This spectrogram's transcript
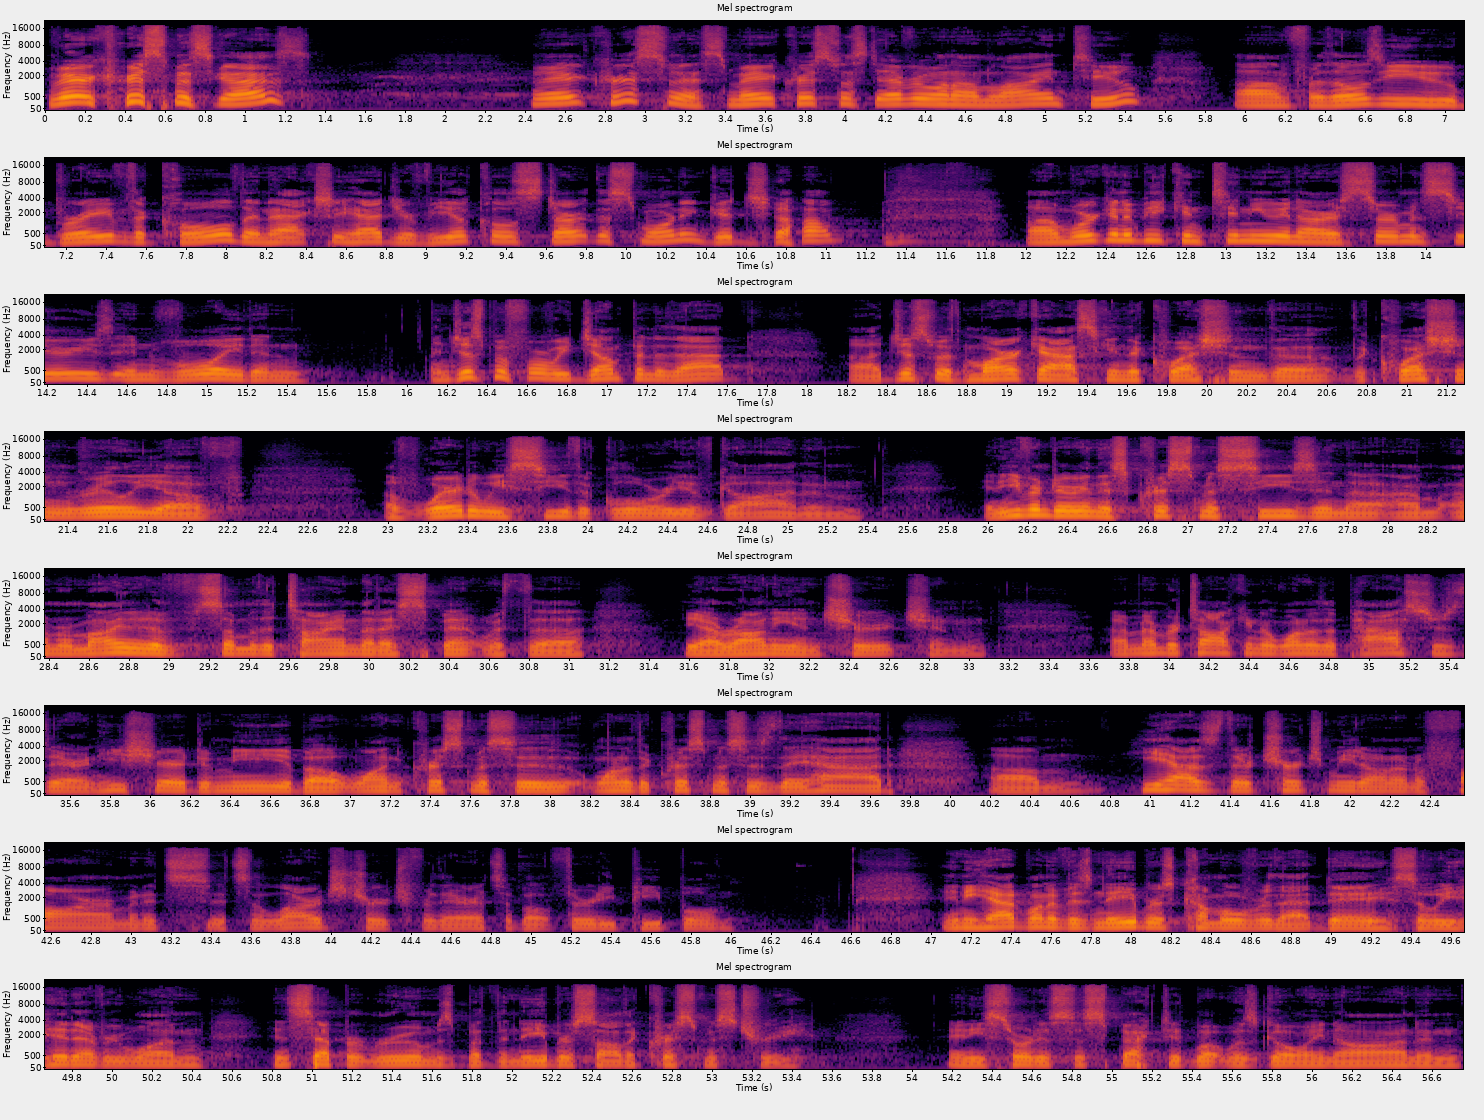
Merry Christmas, guys. Merry Christmas. Merry Christmas to everyone online, too. Um, for those of you who braved the cold and actually had your vehicles start this morning, good job. Um, we're going to be continuing our sermon series in Void. And, and just before we jump into that, uh, just with Mark asking the question, the, the question really of, of where do we see the glory of God? And and even during this Christmas season, uh, I'm, I'm, reminded of some of the time that I spent with the, the Iranian church. And I remember talking to one of the pastors there, and he shared to me about one Christmas, one of the Christmases they had. Um, he has their church meet on a farm, and it's, it's a large church for there. It's about 30 people. And he had one of his neighbors come over that day, so he hid everyone in separate rooms, but the neighbor saw the Christmas tree and he sort of suspected what was going on and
